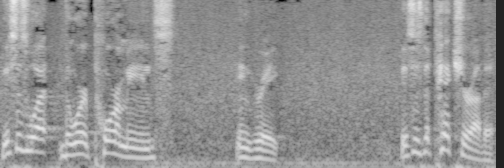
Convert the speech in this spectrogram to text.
This is what the word poor means in Greek. This is the picture of it.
